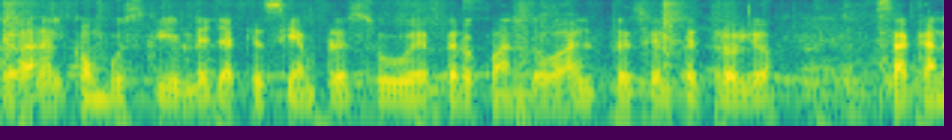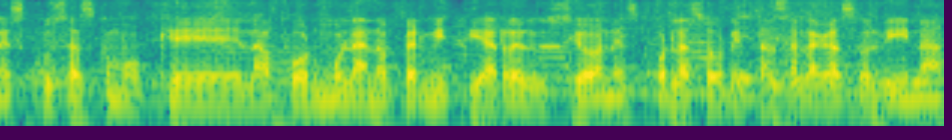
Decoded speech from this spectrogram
que baja el combustible, ya que siempre sube, pero cuando baja el precio del petróleo sacan excusas como que la fórmula no permitía reducciones por la sobretasa a la gasolina,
